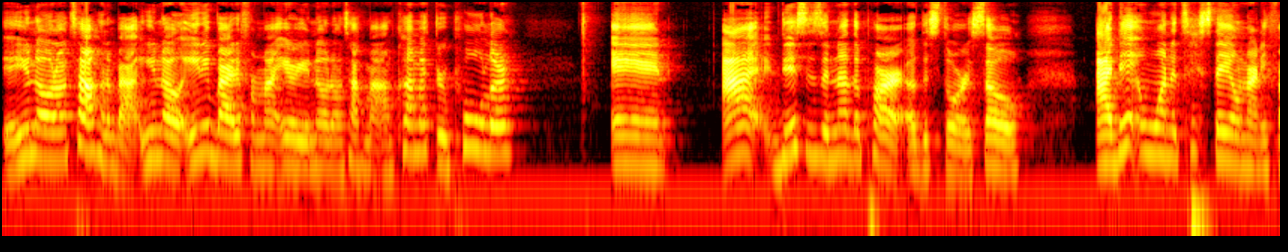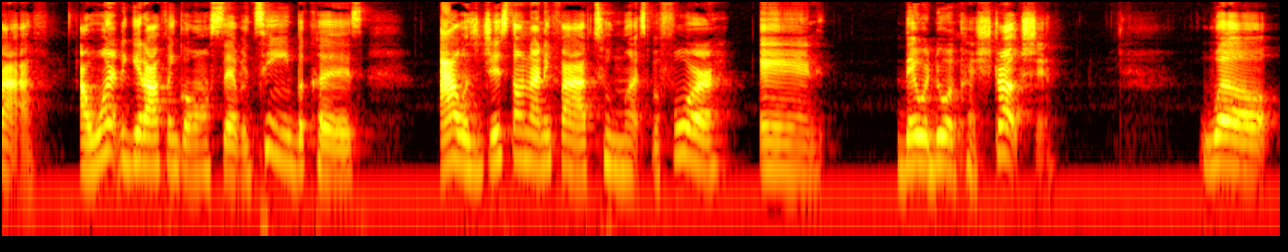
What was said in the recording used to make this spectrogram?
eh, you know what I'm talking about. You know, anybody from my area know what I'm talking about. I'm coming through Pooler, and I this is another part of the story. So I didn't want to stay on 95. I wanted to get off and go on 17 because I was just on 95 two months before, and they were doing construction. Well,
